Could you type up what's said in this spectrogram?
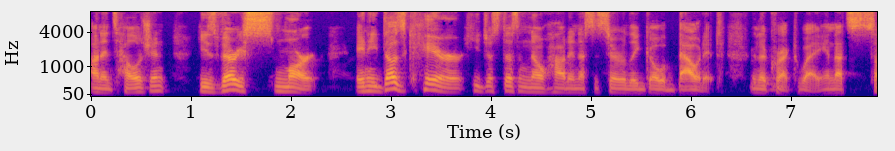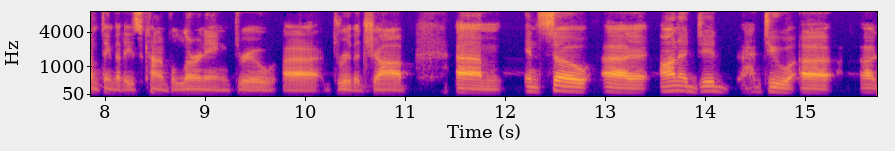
unintelligent. He's very smart and he does care. He just doesn't know how to necessarily go about it in the Mhm. correct way. And that's something that he's kind of learning through uh, through the job. Um, and so uh, Anna did do a, a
